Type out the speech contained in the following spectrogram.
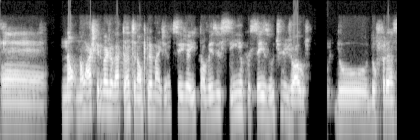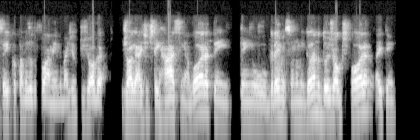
é, não, não acho que ele vai jogar tanto, não, porque eu imagino que seja aí talvez os cinco, seis últimos jogos do, do França aí com a camisa do Flamengo. Imagino que joga, joga. A gente tem Racing agora, tem, tem o Grêmio, se eu não me engano, dois jogos fora. Aí tem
